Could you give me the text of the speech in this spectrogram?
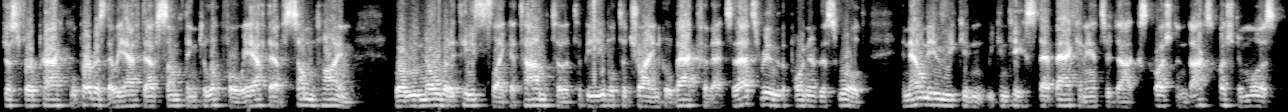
just for a practical purpose that we have to have something to look for. We have to have some time where we know what it tastes like a tom to, to be able to try and go back for that. So that's really the point of this world. And now maybe we can we can take a step back and answer Doc's question. Doc's question was,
